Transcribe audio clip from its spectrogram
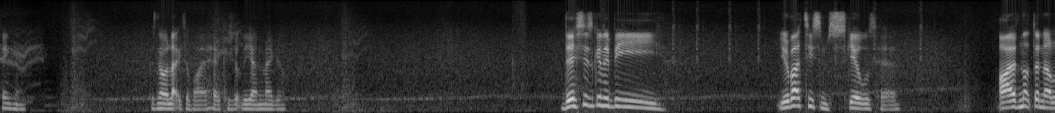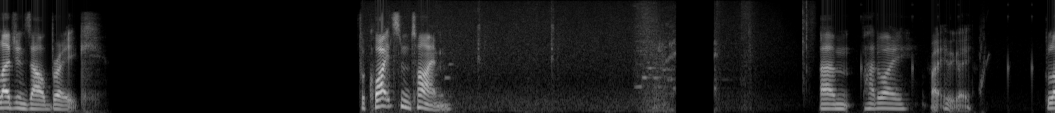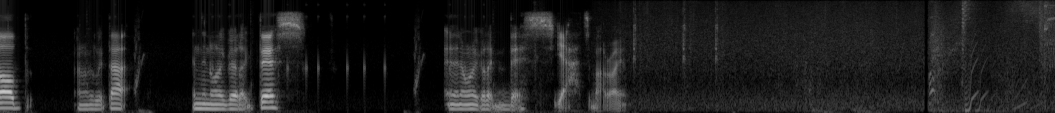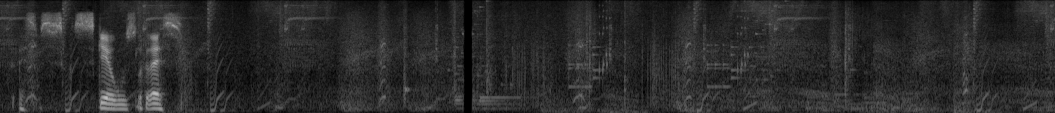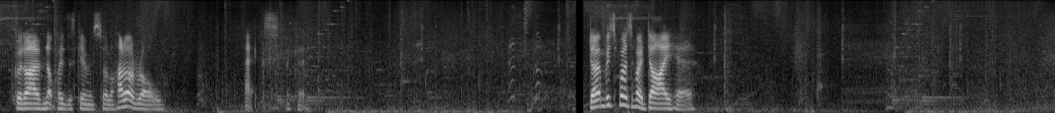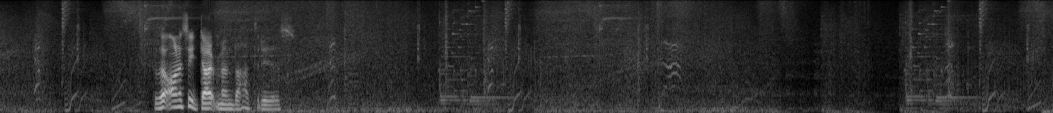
here. There's no Electivire here because you've got the Yanmega. This is going to be... You're about to see some skills here. I've not done a Legends Outbreak for quite some time. Um, how do I... Right, here we go. Glob, I want to go like that. And then I want to go like this. And then I want to go like this. Yeah, it's about right. This skills. Look at this. Good, I have not played this game in so long. How do I roll? X. Okay. Don't be surprised if I die here. Because I honestly don't remember how to do this.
